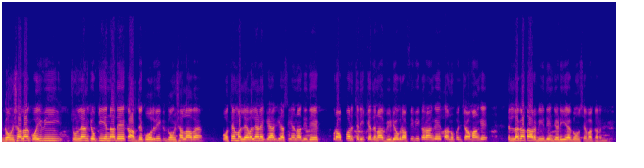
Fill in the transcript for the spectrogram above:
ਗਊਸ਼ਾਲਾ ਕੋਈ ਵੀ ਚੁਣ ਲੈਣ ਕਿਉਂਕਿ ਇਹਨਾਂ ਦੇ ਘਰ ਦੇ ਕੋਲ ਵੀ ਇੱਕ ਗਊਸ਼ਾਲਾ ਵਾ। ਉੱਥੇ ਮਹੱਲੇ ਵਾਲਿਆਂ ਨੇ ਕਿਹਾ ਕਿ ਅਸੀਂ ਇਹਨਾਂ ਦੀ ਦੇਖ ਪ੍ਰੋਪਰ ਤਰੀਕੇ ਦੇ ਨਾਲ ਵੀਡੀਓਗ੍ਰਾਫੀ ਵੀ ਕਰਾਂਗੇ, ਤੁਹਾਨੂੰ ਪਹੁੰਚਾਵਾਂਗੇ ਤੇ ਲਗਾਤਾਰ 20 ਦਿਨ ਜਿਹੜੀ ਹੈ ਗਊ ਸੇਵਾ ਕਰਨਗੇ।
